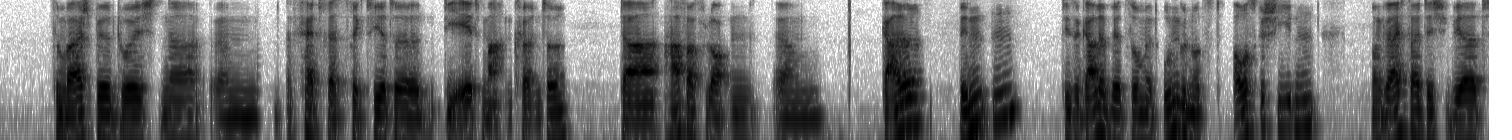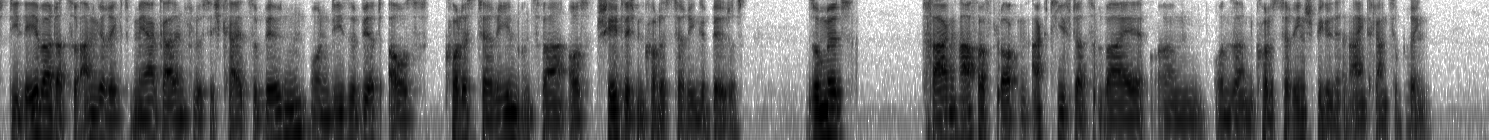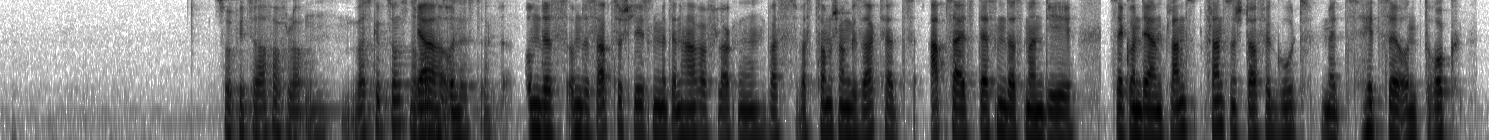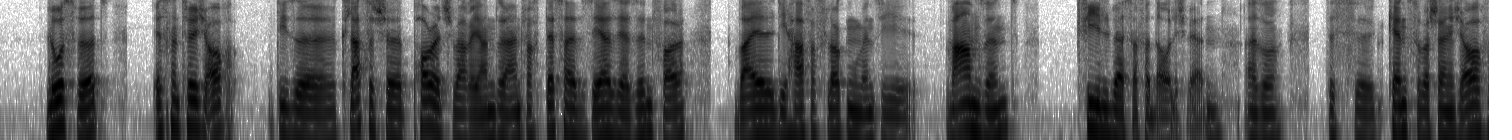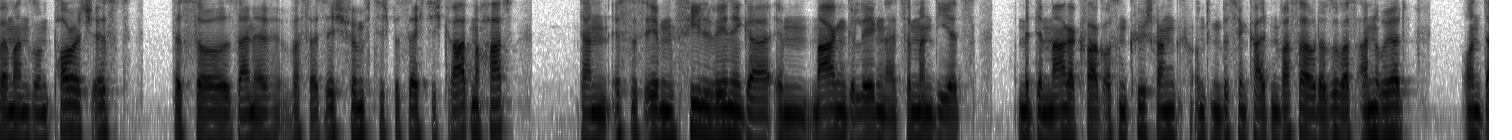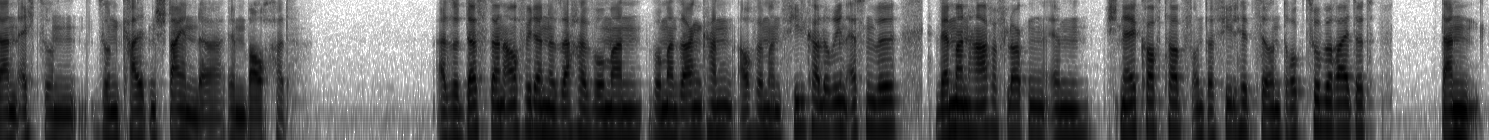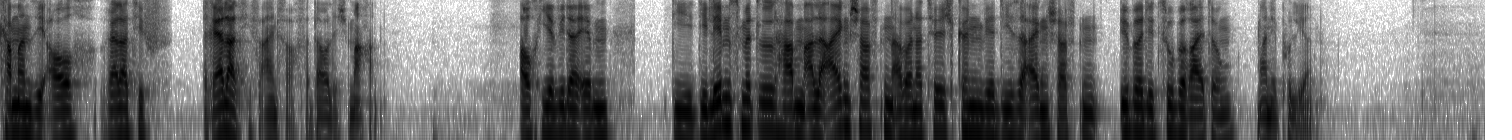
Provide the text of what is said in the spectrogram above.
zum Beispiel durch eine ähm, fettrestriktierte Diät machen könnte, da Haferflocken ähm, Galle binden. Diese Galle wird somit ungenutzt ausgeschieden und gleichzeitig wird die Leber dazu angeregt, mehr Gallenflüssigkeit zu bilden. Und diese wird aus Cholesterin, und zwar aus schädlichem Cholesterin gebildet. Somit tragen Haferflocken aktiv dazu bei, um unseren Cholesterinspiegel in Einklang zu bringen. So viel zu Haferflocken. Was gibt es sonst noch Ja, auf unserer Liste? um das, um das abzuschließen mit den Haferflocken, was, was Tom schon gesagt hat, abseits dessen, dass man die sekundären Pflanz Pflanzenstoffe gut mit Hitze und Druck los wird, ist natürlich auch diese klassische Porridge-Variante einfach deshalb sehr, sehr sinnvoll, weil die Haferflocken, wenn sie warm sind, viel besser verdaulich werden. Also das äh, kennst du wahrscheinlich auch, wenn man so ein Porridge isst das so seine, was weiß ich, 50 bis 60 Grad noch hat, dann ist es eben viel weniger im Magen gelegen, als wenn man die jetzt mit dem Magerquark aus dem Kühlschrank und ein bisschen kaltem Wasser oder sowas anrührt und dann echt so einen, so einen kalten Stein da im Bauch hat. Also das ist dann auch wieder eine Sache, wo man, wo man sagen kann, auch wenn man viel Kalorien essen will, wenn man Haferflocken im Schnellkochtopf unter viel Hitze und Druck zubereitet, dann kann man sie auch relativ relativ einfach verdaulich machen. Auch hier wieder eben, die, die Lebensmittel haben alle Eigenschaften, aber natürlich können wir diese Eigenschaften über die Zubereitung manipulieren.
